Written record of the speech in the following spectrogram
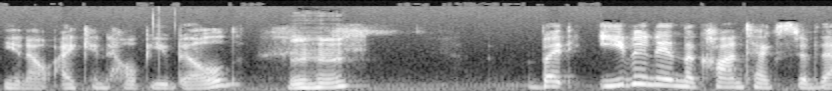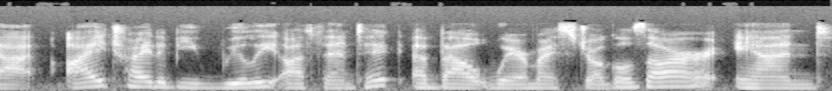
you know I can help you build. Mm-hmm. But even in the context of that, I try to be really authentic about where my struggles are and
